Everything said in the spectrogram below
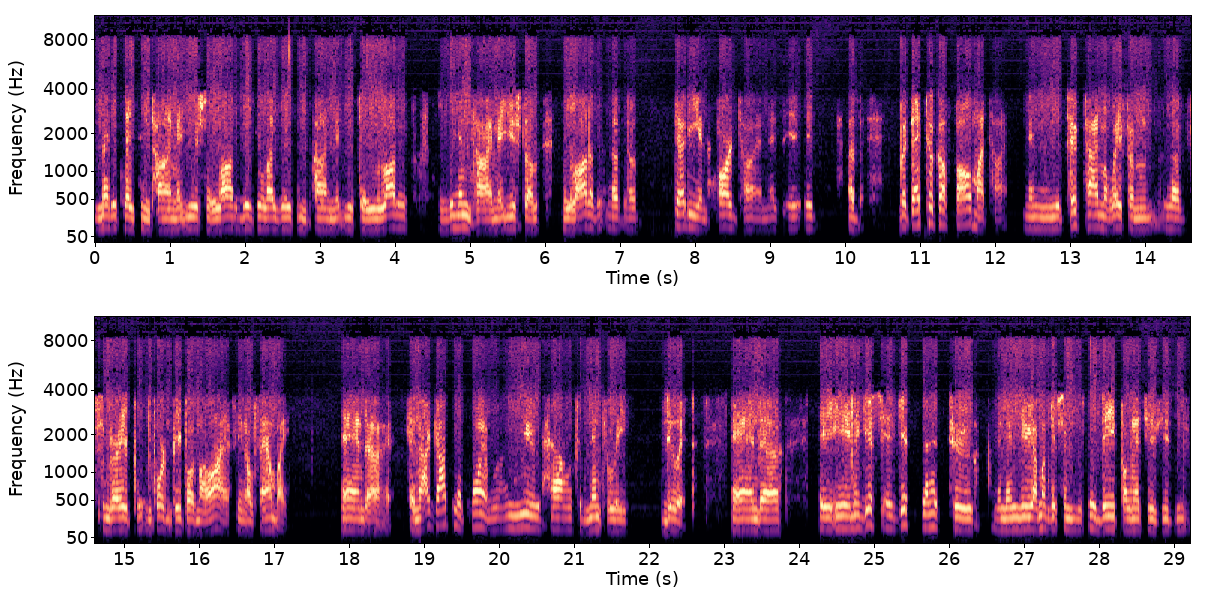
meditation time, it used a lot of visualization time, it used a lot of Zen time, it used a, a lot of, of, of study and hard time. It, it, it uh, but that took up all my time, and it took time away from uh, some very important people in my life, you know, family, and uh, and I got to a point where I knew how to mentally do it, and uh, and it gets it gets back to, and then you, I'm gonna get some so deep on it. You, you,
